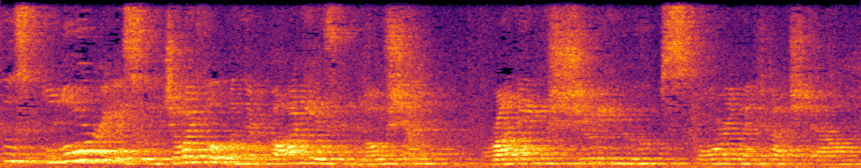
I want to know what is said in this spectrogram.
feels gloriously joyful when their body is in motion, running, shooting hoops, scoring a touchdown.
